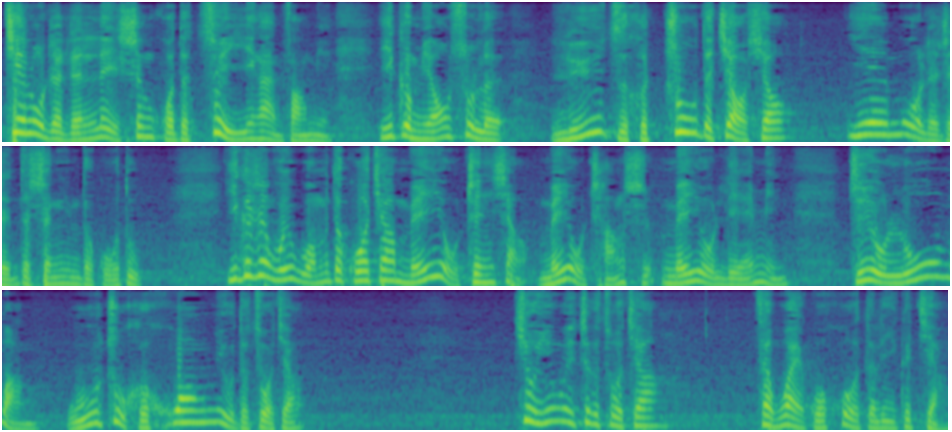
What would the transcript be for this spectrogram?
揭露着人类生活的最阴暗方面；一个描述了驴子和猪的叫嚣淹没了人的声音的国度；一个认为我们的国家没有真相、没有常识、没有怜悯，只有鲁莽、无助和荒谬的作家。就因为这个作家在外国获得了一个奖。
